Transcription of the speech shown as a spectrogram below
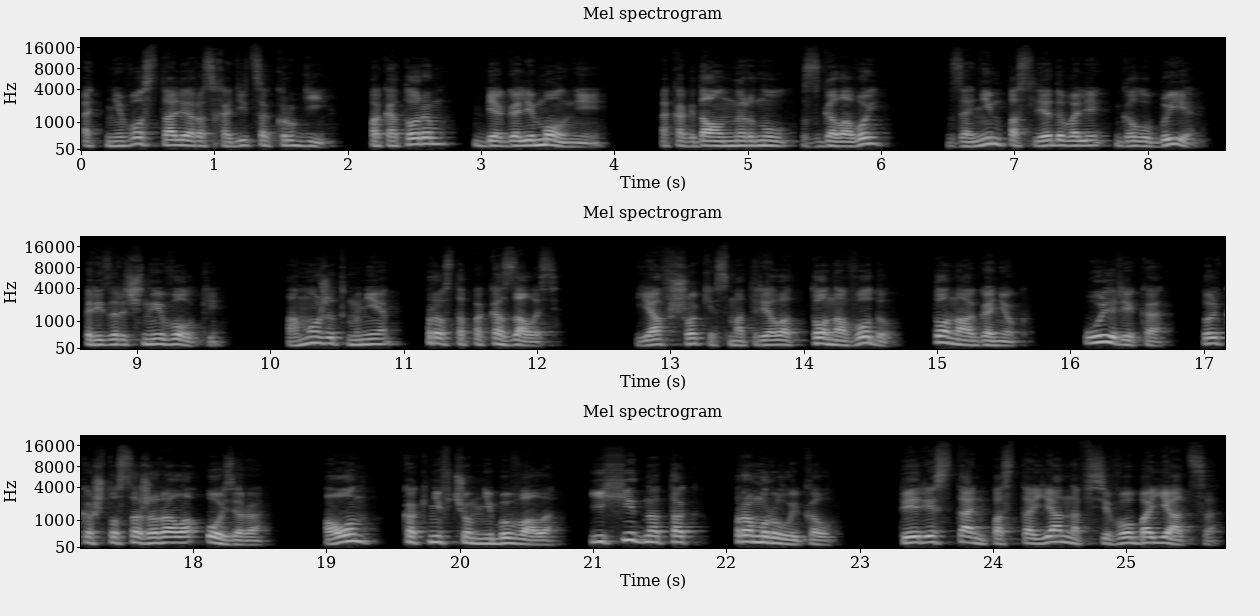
От него стали расходиться круги, по которым бегали молнии, а когда он нырнул с головой, за ним последовали голубые призрачные волки. А может мне просто показалось. Я в шоке смотрела то на воду, то на огонек. Ульрика только что сожрала озеро, а он, как ни в чем не бывало, ехидно так промурлыкал. «Перестань постоянно всего бояться,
